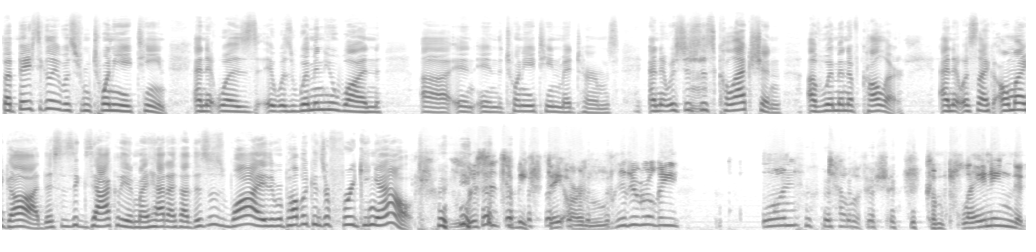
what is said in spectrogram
But basically, it was from 2018, and it was it was women who won. Uh, in in the 2018 midterms, and it was just this collection of women of color, and it was like, oh my God, this is exactly in my head. I thought this is why the Republicans are freaking out. listen to me. They are literally on television complaining that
